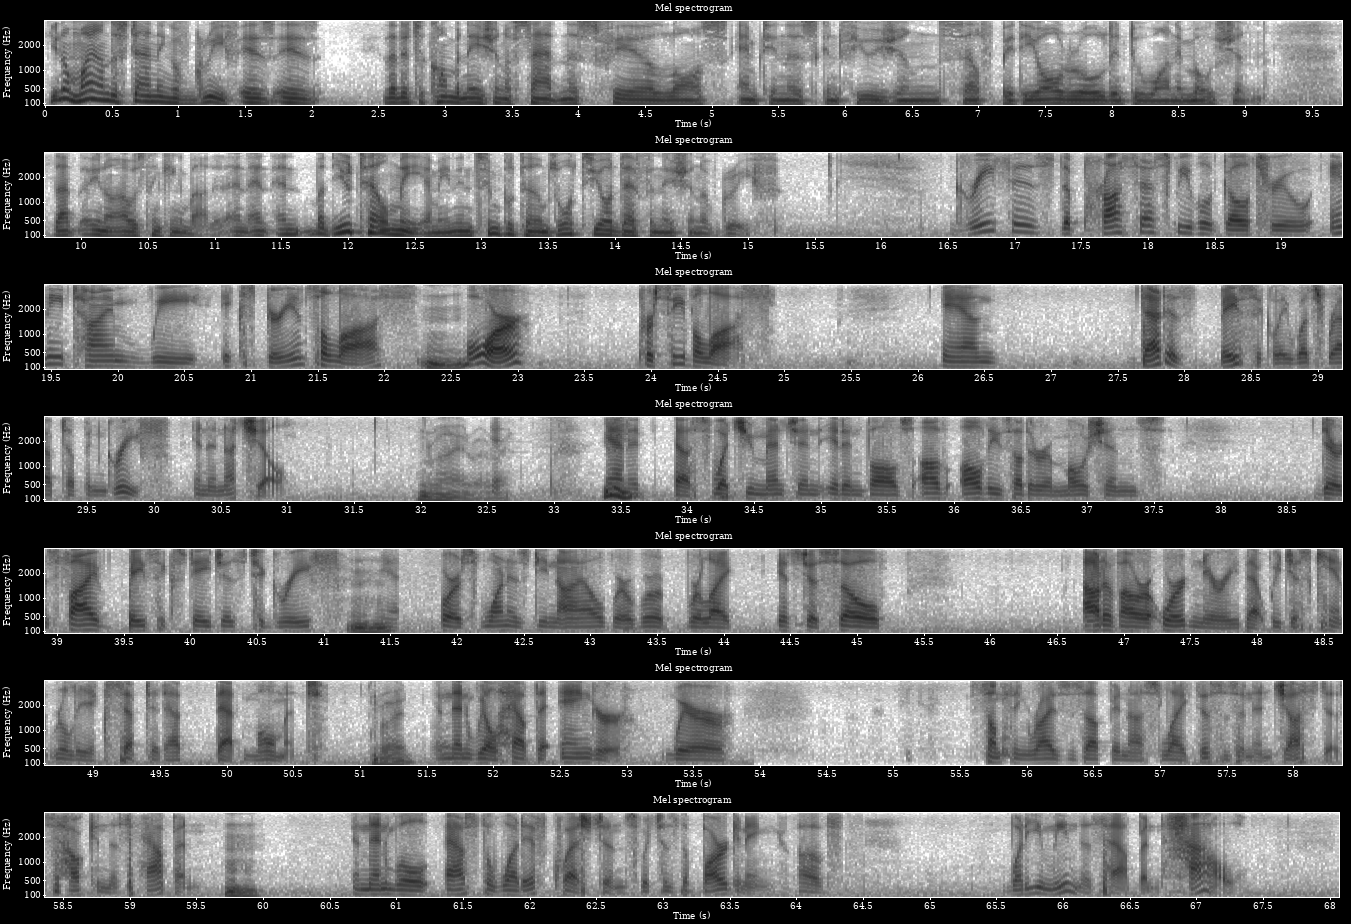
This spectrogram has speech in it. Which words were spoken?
you know, my understanding of grief is is that it's a combination of sadness, fear, loss, emptiness, confusion, self pity, all rolled into one emotion. That you know, I was thinking about it, and, and and but you tell me. I mean, in simple terms, what's your definition of grief? Grief is the process we will go through anytime we experience a loss mm-hmm. or perceive a loss. And that is basically what's wrapped up in grief in a nutshell. Right, right, right. and it, yes, what you mentioned, it involves all, all these other emotions. There's five basic stages to grief. Mm-hmm. And of course, one is denial, where we're, we're like, it's just so out of our ordinary that we just can't really accept it at that moment. Right. And then we'll have the anger where something rises up in us like this is an injustice. How can this happen? Mm-hmm. And then we'll ask the what if questions, which is the bargaining of what do you mean this happened? How?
